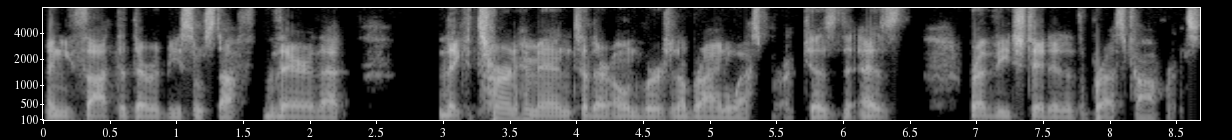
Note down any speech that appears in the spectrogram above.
and you thought that there would be some stuff there that they could turn him into their own version of Brian Westbrook, as as Brett Veach stated at the press conference.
